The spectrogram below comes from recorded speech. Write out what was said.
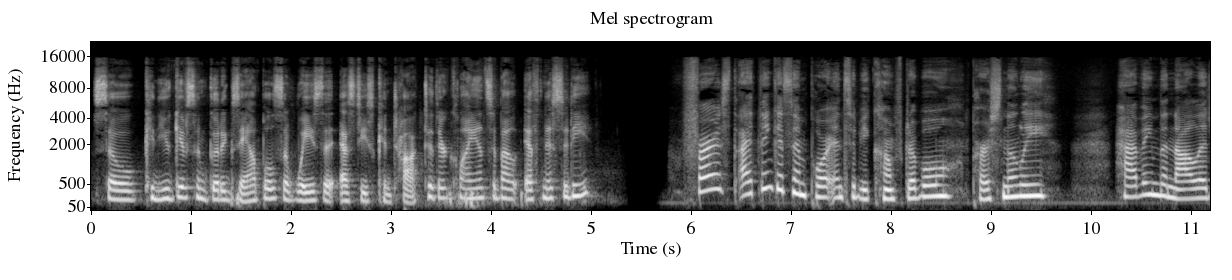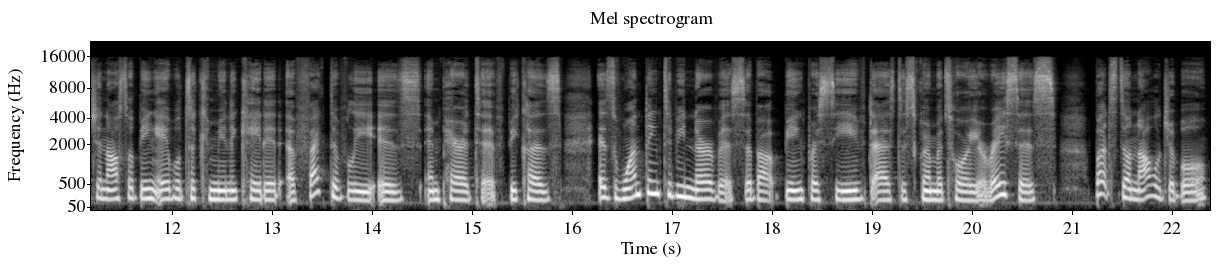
So, can you give some good examples of ways that esties can talk to their clients about ethnicity? First, I think it's important to be comfortable personally. Having the knowledge and also being able to communicate it effectively is imperative because it's one thing to be nervous about being perceived as discriminatory or racist, but still knowledgeable.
